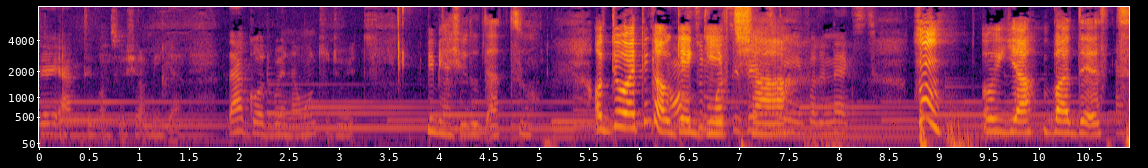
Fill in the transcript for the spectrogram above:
very active on social media. That God when I want to do it. Maybe I should do that too. Although I think I'll I get motivate sha. for the next. Hmm. Oh yeah, baddest.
